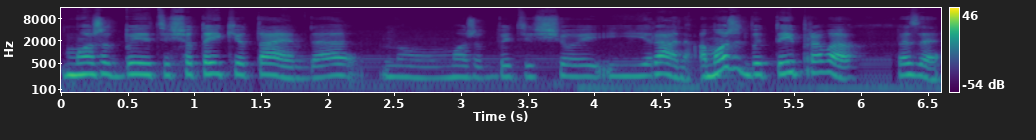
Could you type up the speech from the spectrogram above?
может быть, еще take your time, да? Ну, может быть, еще и рано. А может быть, ты и права. Розе.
